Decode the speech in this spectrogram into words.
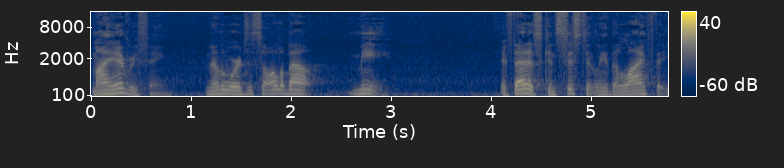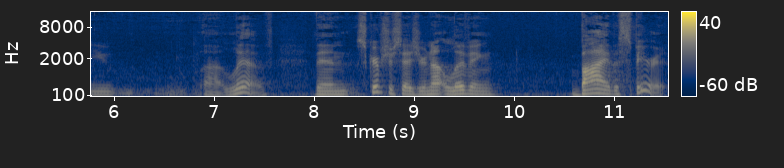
my everything. In other words, it's all about me. If that is consistently the life that you uh, live, then Scripture says you're not living by the Spirit.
